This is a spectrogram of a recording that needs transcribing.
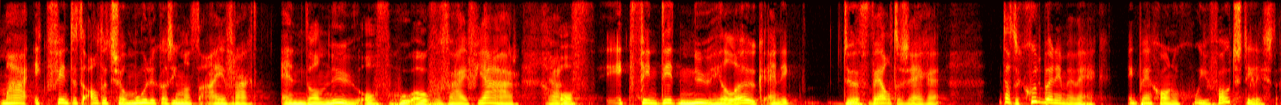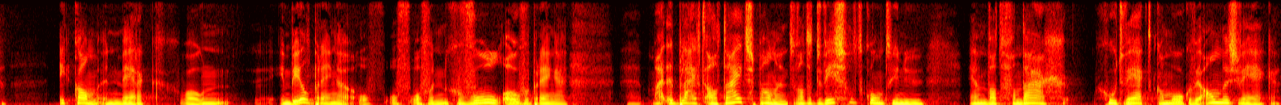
maar ik vind het altijd zo moeilijk als iemand aan je vraagt... en dan nu? Of hoe over vijf jaar? Ja. Of ik vind dit nu heel leuk. En ik durf wel te zeggen dat ik goed ben in mijn werk. Ik ben gewoon een goede fotostyliste. Ik kan een merk gewoon in beeld brengen of, of, of een gevoel overbrengen. Eh, Maar het blijft altijd spannend, want het wisselt continu. En wat vandaag goed werkt, kan morgen weer anders werken.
